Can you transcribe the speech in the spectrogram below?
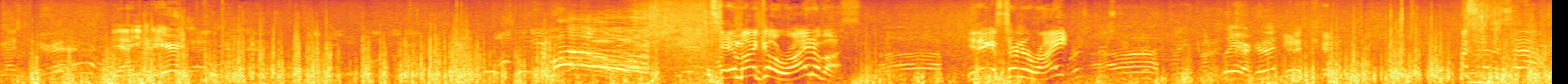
guys can hear it? Yeah, you can hear it. This game might go right of us. You think it's turning right? Uh, clear. Good. Good, good. Listen to the sound.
